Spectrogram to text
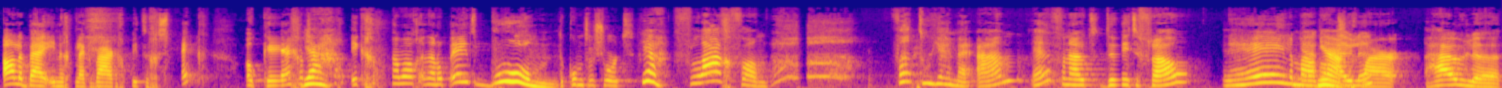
allebei in een gelijkwaardig pittig gesprek. Oké, okay, ja. ik ga omhoog en dan opeens, boem, er komt een soort vlaag van, wat doe jij mij aan? Hè, vanuit de witte vrouw. En helemaal ja. maar huilen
